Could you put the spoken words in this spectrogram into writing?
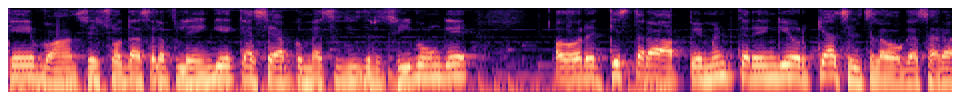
کے وہاں سے سودا سلف لیں گے، کیسے آپ کو میسیجز ریسیو ہوں گے۔ اور کس طرح آپ پیمنٹ کریں گے اور کیا سلسلہ ہوگا سارا؟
